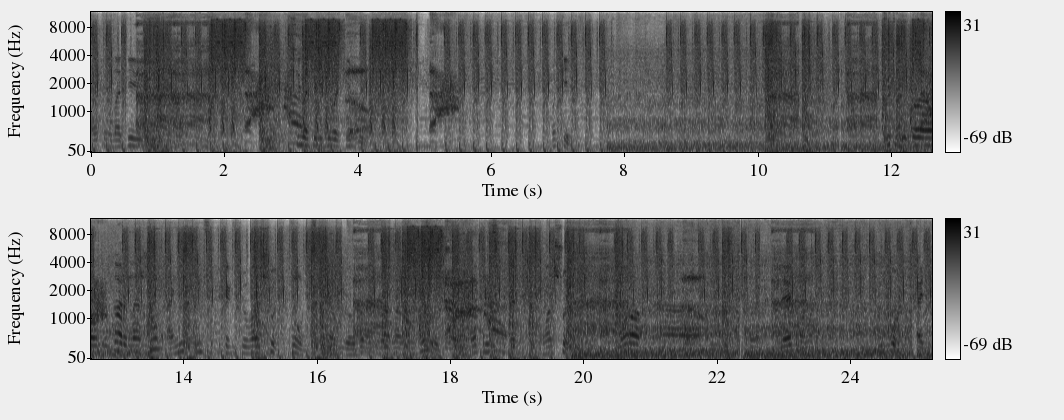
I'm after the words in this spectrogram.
Поэтому надеюсь, сильно перебивать не буду. Окей. Удары ножом, они, в принципе, как бы ваншот. Ну, я удар, ножом делаю, то, в принципе, как ваншот. Но э, для этого надо упор подходить.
